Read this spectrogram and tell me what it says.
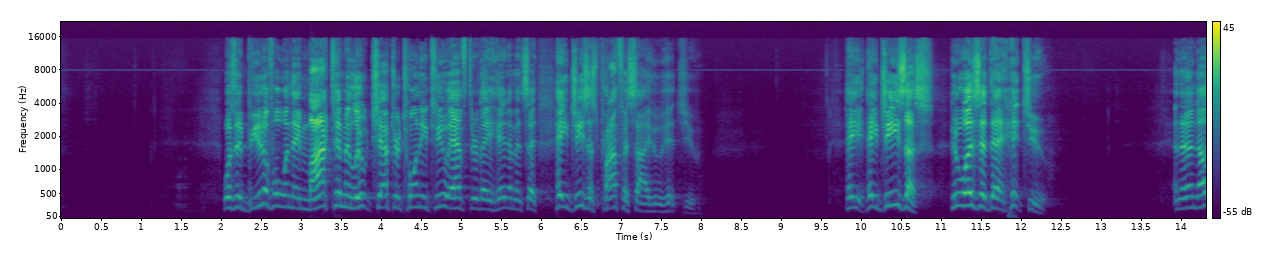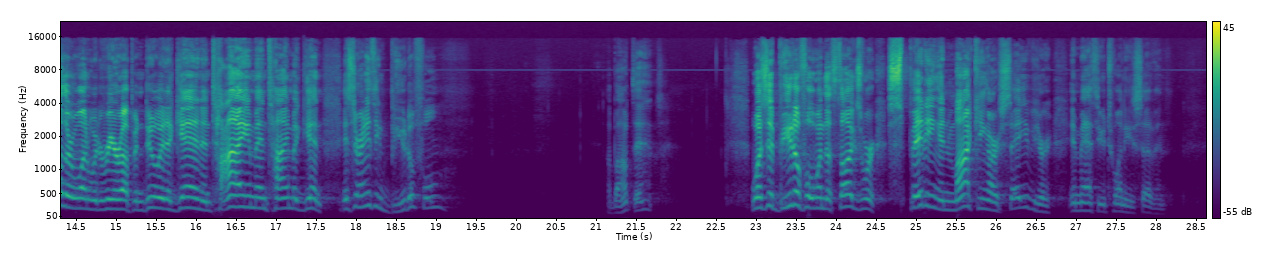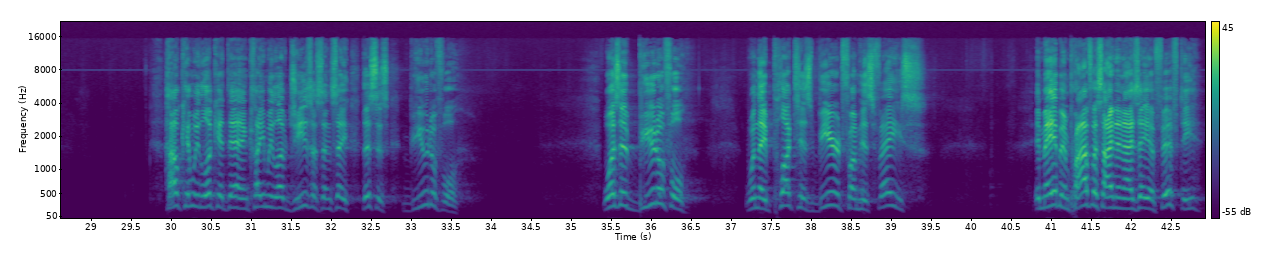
Was it beautiful when they mocked him in Luke chapter 22 after they hit him and said, Hey, Jesus, prophesy who hit you? Hey, hey, Jesus, who was it that hit you? And then another one would rear up and do it again and time and time again. Is there anything beautiful about that? Was it beautiful when the thugs were spitting and mocking our Savior in Matthew 27? How can we look at that and claim we love Jesus and say, This is beautiful? Was it beautiful when they plucked his beard from his face? It may have been prophesied in Isaiah 50,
